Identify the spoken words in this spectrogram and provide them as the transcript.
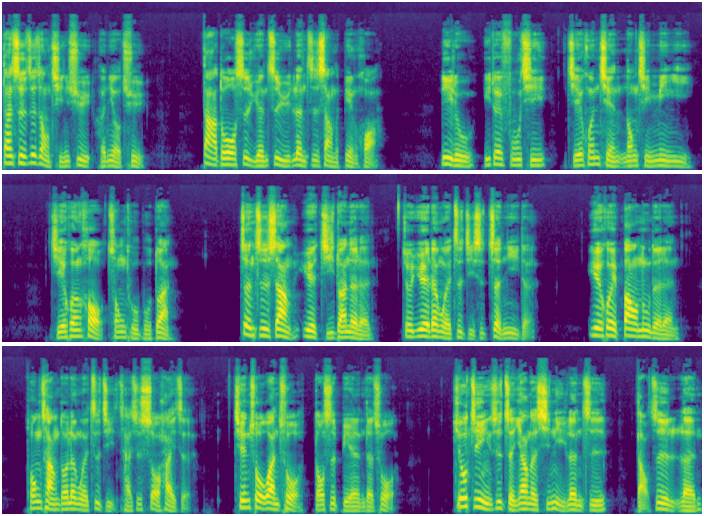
但是这种情绪很有趣，大多是源自于认知上的变化。例如，一对夫妻结婚前浓情蜜意，结婚后冲突不断。政治上越极端的人，就越认为自己是正义的；越会暴怒的人，通常都认为自己才是受害者，千错万错都是别人的错。究竟是怎样的心理认知？导致人、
